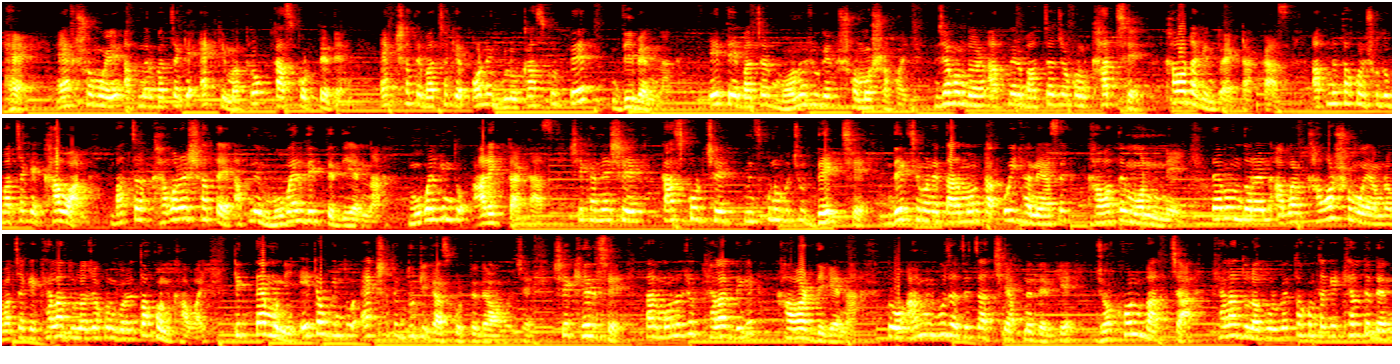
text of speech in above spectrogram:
হ্যাঁ এক সময়ে আপনার বাচ্চাকে একটি মাত্র কাজ করতে দেন। একসাথে বাচ্চাকে অনেকগুলো কাজ করতে দিবেন না। এতে বাচ্চার মনোযোগের সমস্যা হয়। যেমন ধরেন, আপনার বাচ্চা যখন খাচ্ছে খাওয়াটা কিন্তু একটা কাজ। আপনি তখন শুধু বাচ্চাকে খাওয়ান, বাচ্চার খাবারের সাথে আপনি মোবাইল দেখতে দিয়েন না। মোবাইল কিন্তু আরেকটা কাজ। সেখানে সে কাজ করছে মিন্স কোনো কিছু দেখছে। দেখছে মানে তার মনটা ওইখানে আছে, খাওয়াতে মন নেই। তেমন ধরেন আবার খাওয়ার সময় আমরা বাচ্চাকে খেলাধুলা যখন করে তখন খাওয়াই। ঠিক তেমনই এটাও কিন্তু একসাথে দুটি কাজ করতে দেওয়া হচ্ছে। সে খেলছে, তার মনোযোগ খেলার দিকে, খাওয়ার দিকে না। তো আমি বোঝাতে চাচ্ছি আপনাদেরকে, যখন বাচ্চা খেলাধুলা করবে তখন তাকে খেলতে দেন।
